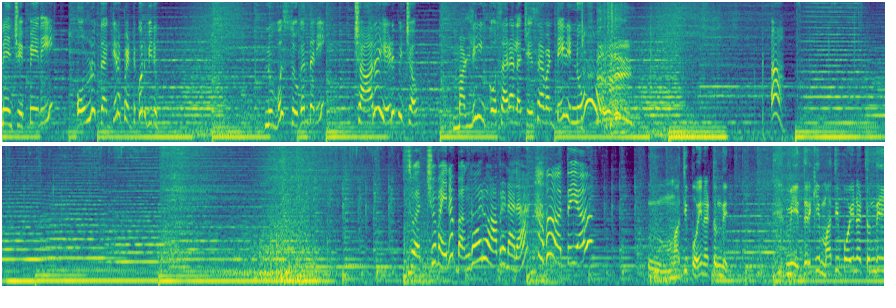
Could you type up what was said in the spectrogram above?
నేను చెప్పేది ఒళ్ళు దగ్గర పెట్టుకుని విను. నువ్వు సుగంధని చాలా ఏడిపించావు. మళ్ళీ ఇంకోసారి అలా చేశావంటే నిన్ను స్వచ్ఛమైన బంగారు ఆభరణాలా? అత్తయ్య. మతిపోయినట్టుంది మీ ఇద్దరికి మతిపోయినట్టుంది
